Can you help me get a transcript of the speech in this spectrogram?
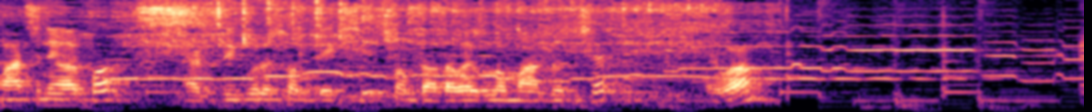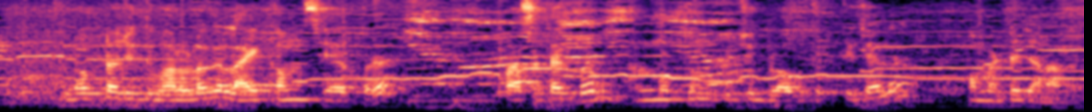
মাছ নেওয়ার পর এক দুই করে সব দেখছি, সব দাদাভাইগুলো মাছ হচ্ছে এবং ব্লগটা যদি ভালো লাগে লাইক কমেন্ট শেয়ার করে পাশে থাকবেন। নতুন কিছু ব্লগ দেখতে চাইলে কমেন্টে জানাবেন।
